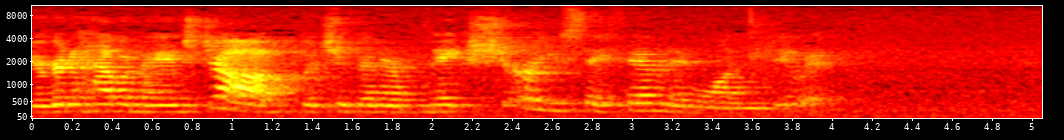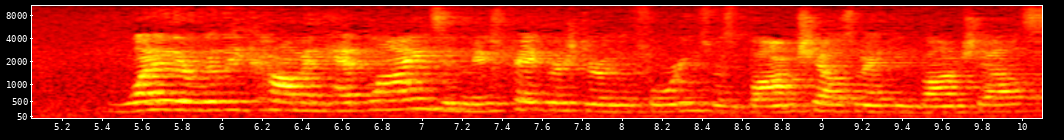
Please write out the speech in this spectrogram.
you're going to have a man's job, but you're going to make sure you stay feminine while you do it. One of the really common headlines in newspapers during the 40s was bombshells making bombshells.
